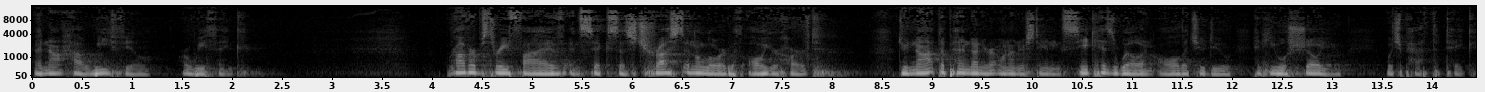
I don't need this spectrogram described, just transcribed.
and not how we feel or we think. Proverbs 3, 5, and 6 says, Trust in the Lord with all your heart do not depend on your own understanding. Seek his will in all that you do, and he will show you which path to take.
